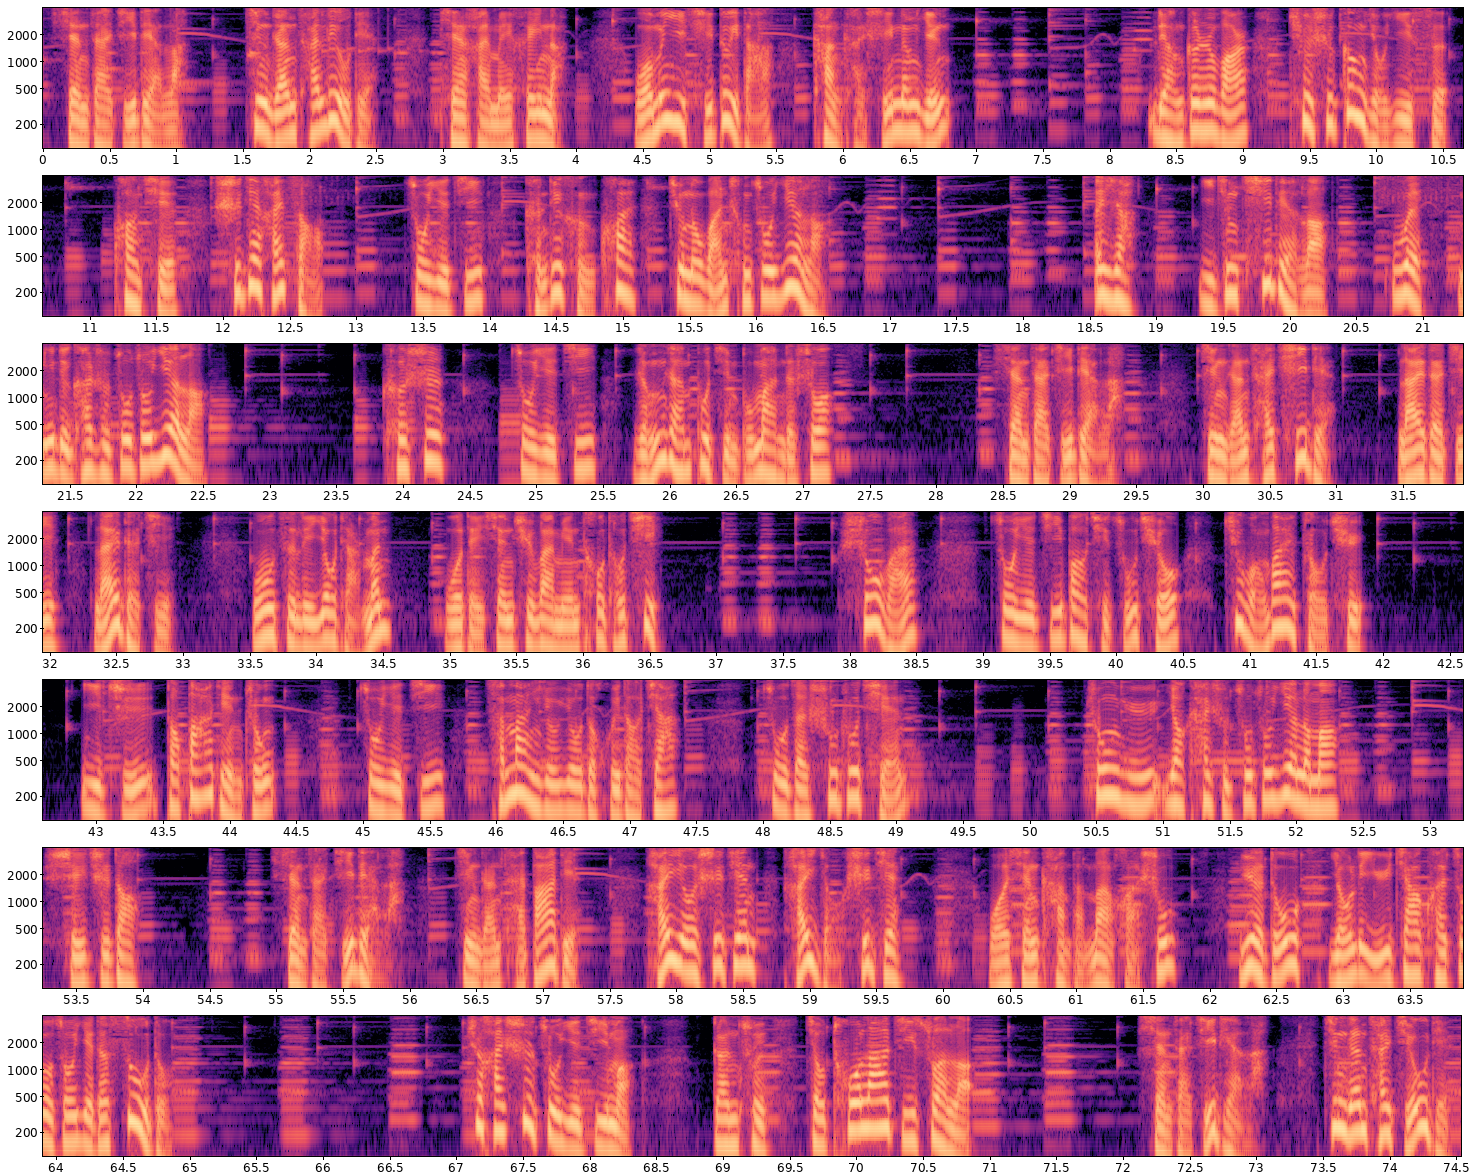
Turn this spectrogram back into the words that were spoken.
现在几点了？竟然才六点，天还没黑呢。我们一起对打，看看谁能赢。两个人玩确实更有意思，况且时间还早，作业机肯定很快就能完成作业了。哎呀，已经七点了，喂，你得开始做作业了。可是作业机。仍然不紧不慢地说：“现在几点了？竟然才七点，来得及，来得及。屋子里有点闷，我得先去外面透透气。”说完，作业机抱起足球就往外走去。一直到八点钟，作业机才慢悠悠地回到家，坐在书桌前。终于要开始做作业了吗？谁知道？现在几点了？竟然才八点，还有时间，还有时间。我先看本漫画书，阅读有利于加快做作业的速度。这还是作业机吗？干脆叫拖拉机算了。现在几点了？竟然才九点。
